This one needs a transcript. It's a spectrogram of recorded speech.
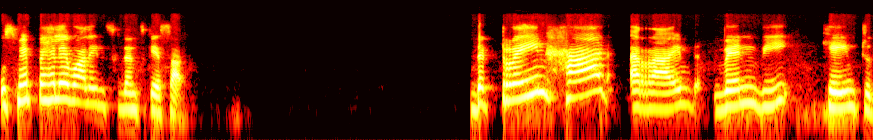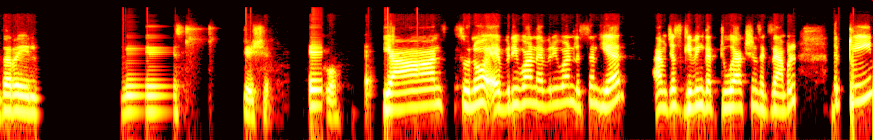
उसमें पहले वाले इंसिडेंट्स के साथ। The train had arrived when we came to the railway station. Yan, Suno, everyone, everyone, listen here. I'm just giving the two actions example. The train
